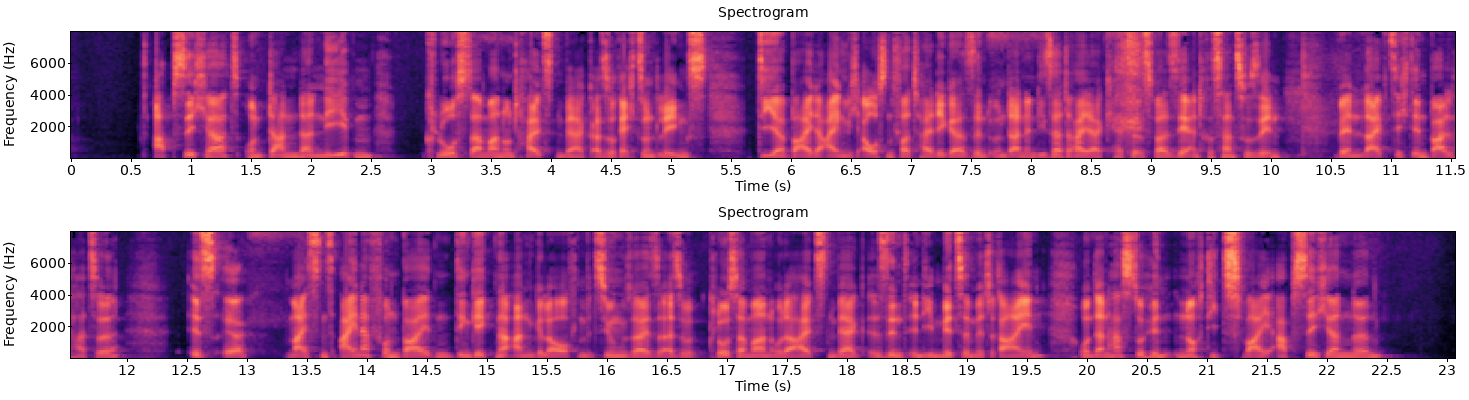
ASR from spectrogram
absichert und dann daneben Klostermann und Halstenberg, also rechts und links, die ja beide eigentlich Außenverteidiger sind und dann in dieser Dreierkette, es war sehr interessant zu sehen. Wenn Leipzig den Ball hatte, ist ja meistens einer von beiden den Gegner angelaufen, beziehungsweise also Klostermann oder Halstenberg sind in die Mitte mit rein und dann hast du hinten noch die zwei Absichernden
